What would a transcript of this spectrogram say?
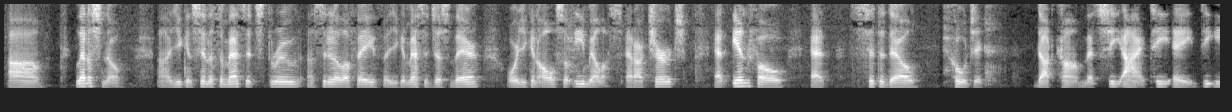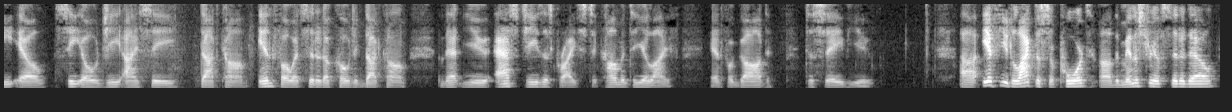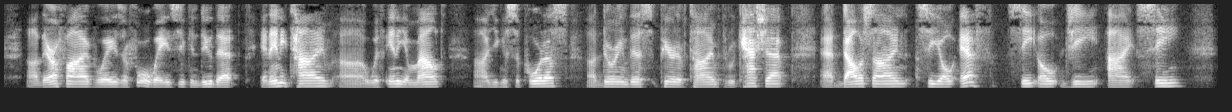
uh, let us know. Uh, you can send us a message through uh, Citadel of Faith. Uh, you can message us there, or you can also email us at our church at info at citadelcogic.com. That's C I T A D E L C O G I C dot com. Info at citadelcogic.com. That you ask Jesus Christ to come into your life and for God to save you. Uh, if you'd like to support uh, the ministry of Citadel, uh, there are five ways or four ways you can do that at any time uh, with any amount. Uh, you can support us uh, during this period of time through Cash App at dollar sign C O F C O G I C.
